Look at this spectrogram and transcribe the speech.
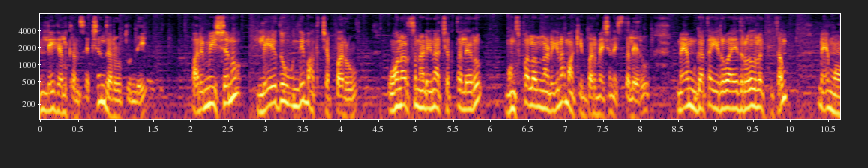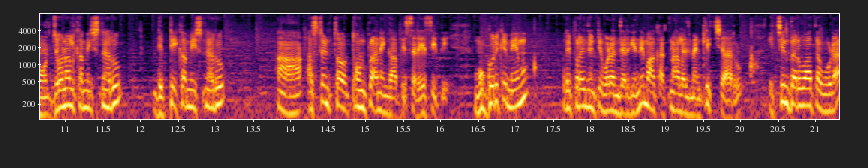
ఇన్లీగల్ కన్స్ట్రక్షన్ జరుగుతుంది. పర్మిషన్ లేదు ఉంది మాకు చెప్పరు. ఓనర్స్ని అడిగినా చెప్తలేరు. మున్సిపల్ వాళ్ళని అడిగినా మాకు ఇన్ఫర్మేషన్ ఇస్తలేరు. మేము గత ఇరవై ఐదు రోజుల క్రితం మేము zonal commissioner deputy commissioner assistant town planning officer ACP ముగ్గురికి మేము రిప్రజెంట్ ఇవ్వడం జరిగింది మాకు అక్నాలజ్మెంట్లు ఇచ్చారు. ఇచ్చిన తర్వాత కూడా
